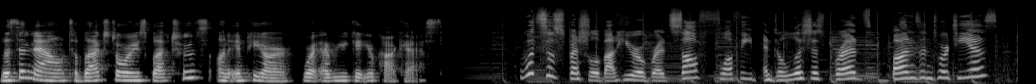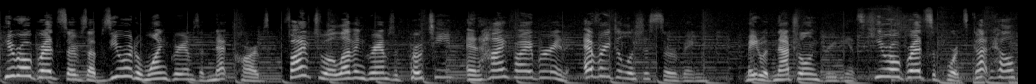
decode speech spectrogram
Listen now to Black Stories, Black Truths on NPR, wherever you get your podcasts. What's so special about Hero Bread's soft, fluffy, and delicious breads, buns, and tortillas? Hero Bread serves up 0 to 1 grams of net carbs, 5 to 11 grams of protein, and high fiber in every delicious serving. Made with natural ingredients, Hero Bread supports gut health,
